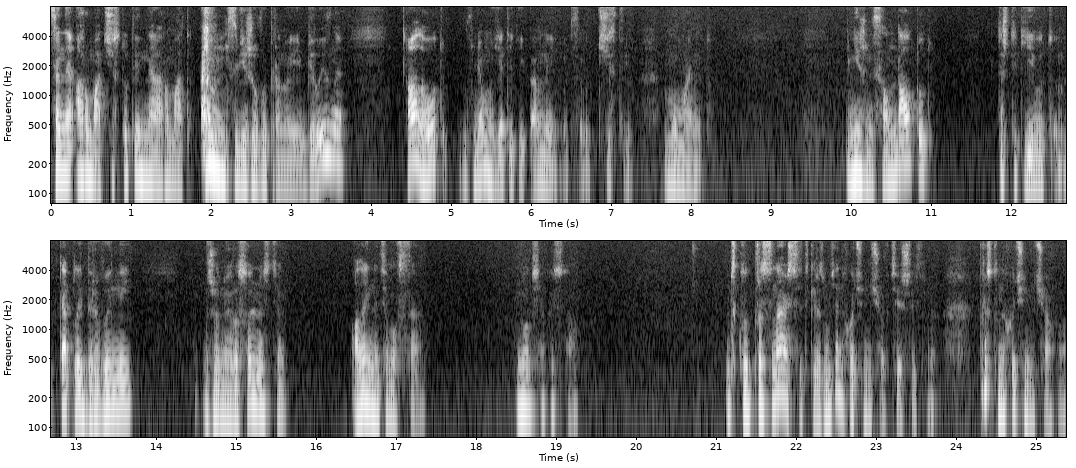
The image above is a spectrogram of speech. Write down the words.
Це не аромат чистоти, не аромат свіжовипраної білизни, але от в ньому є такий певний це от чистий момент. Ніжний сандал тут. Теж такий от теплий, деревинний, жодної розсольності. Але і на цьому все. Ну, от якось так. От коли просинаєшся, такий розумієш, я не хочу нічого в цій житті. Просто не хочу нічого.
